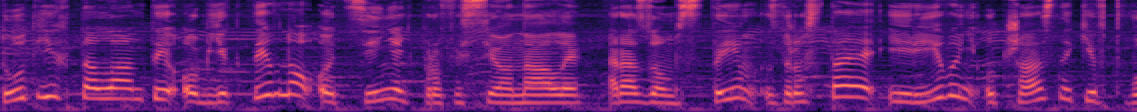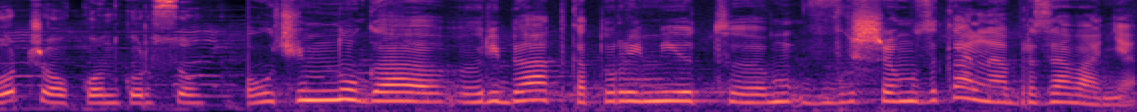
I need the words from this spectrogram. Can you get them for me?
тут їх таланти об'єктивно оцінять професіонали. Разом з тим зростає і рівень учасників творчого конкурсу. Очень много ребят, которые имеют э, м- высшее музыкальное образование.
